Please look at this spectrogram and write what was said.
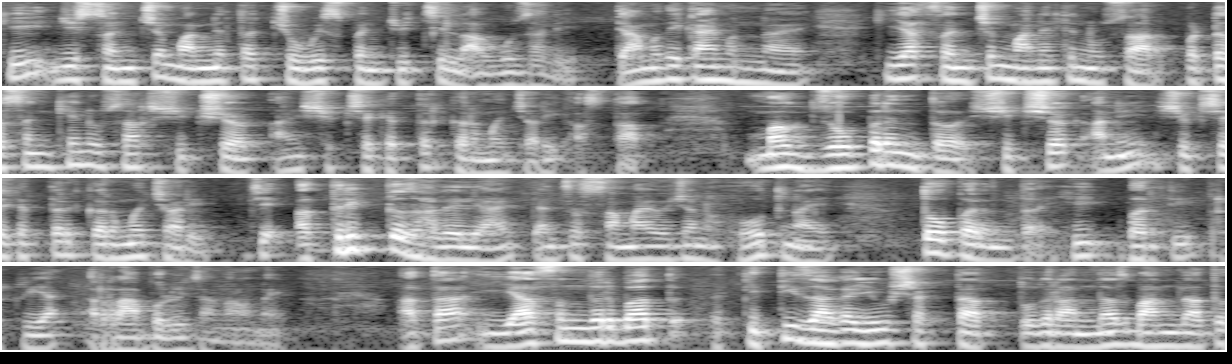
की जी संच मान्यता चोवीस पंचवीसची लागू झाली त्यामध्ये काय म्हणणं आहे? की या संच मान्यतेनुसार पटसंख्येनुसार शिक्षक आणि शिक्षकेतर कर्मचारी असतात. मग जोपर्यंत शिक्षक आणि शिक्षकेतर कर्मचारी जे अतिरिक्त झालेले आहेत त्यांचं समायोजन होत नाही तोपर्यंत ही भरती प्रक्रिया राबवली जाणार नाही. आता या संदर्भात किती जागा येऊ शकतात तो जर अंदाज बांधला तर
